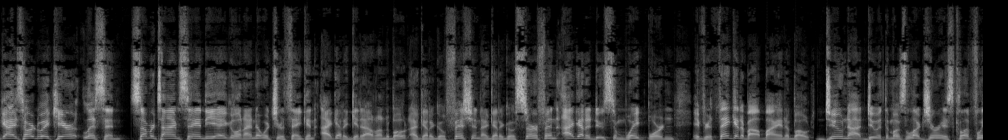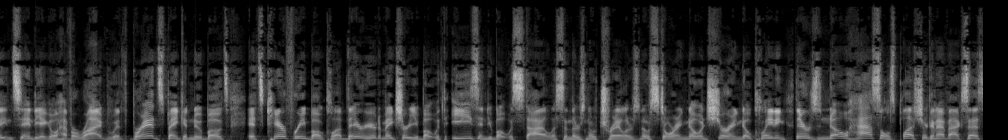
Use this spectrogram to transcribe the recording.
guys, Hardwick here. Listen, summertime, San Diego, and I know what you're thinking. I got to get out on the boat. I got to go fishing. I got to go surfing. I got to do some wakeboarding. If you're thinking about buying a boat, do not do it. The most luxurious club fleet in San Diego have arrived with brand spanking new boats. It's Carefree Boat Club. They are here to make sure you boat with ease and you boat with style. Listen, there's no trailers, no storing, no insuring, no cleaning. There's no hassles. Plus, you're going to have access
